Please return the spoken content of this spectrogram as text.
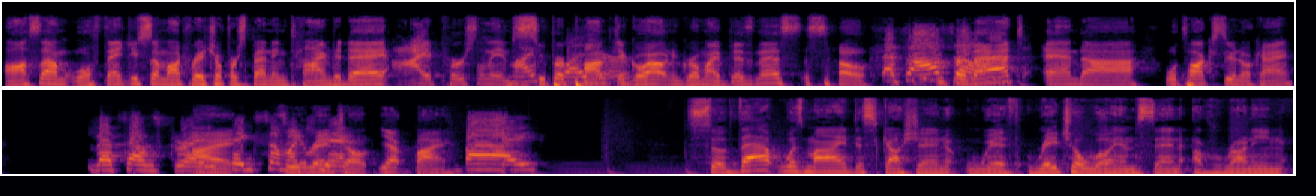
Awesome. Well, thank you so much, Rachel, for spending time today. I personally am my super pleasure. pumped to go out and grow my business. So that's awesome for that. And uh, we'll talk soon, okay? That sounds great. Right. Thanks so See much, you, Rachel. Nick. Yep. Bye. Bye. So that was my discussion with Rachel Williamson of Running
